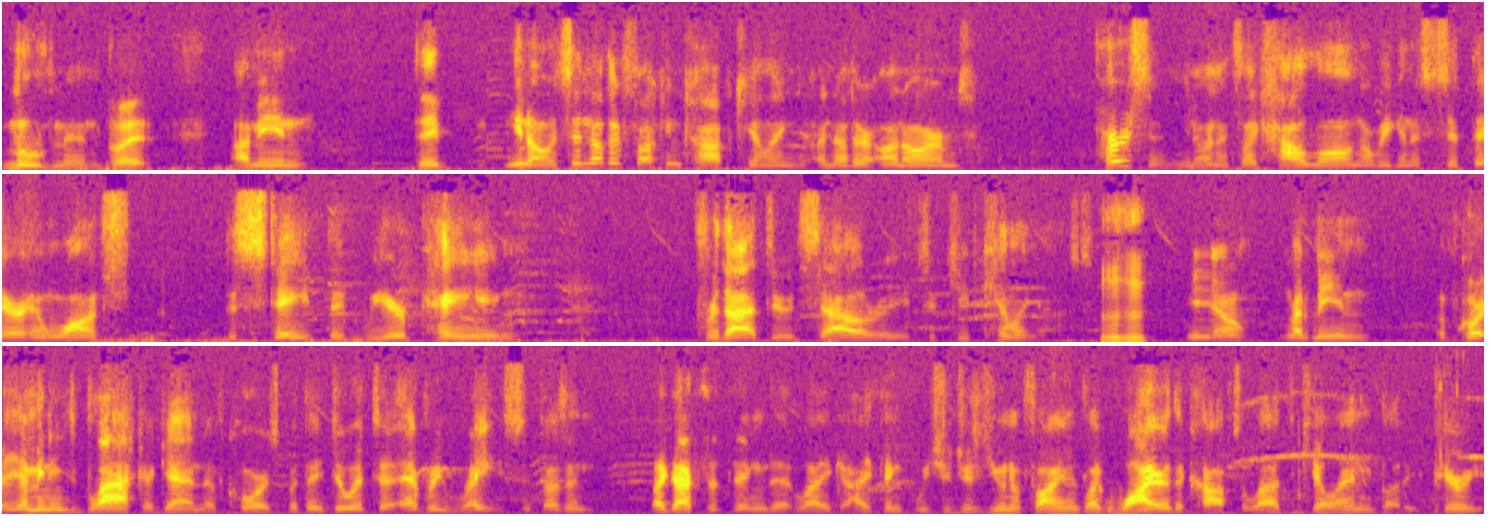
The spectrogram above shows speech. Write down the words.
movement. But I mean, they, you know, it's another fucking cop killing another unarmed person, you know, and it's like, how long are we going to sit there and watch the state that we're paying for that dude's salary to keep killing us? Mm-hmm. You know, I mean, of course, I mean he's black again, of course, but they do it to every race. It doesn't like that's the thing that like I think we should just unify. and like, why are the cops allowed to kill anybody? Period.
